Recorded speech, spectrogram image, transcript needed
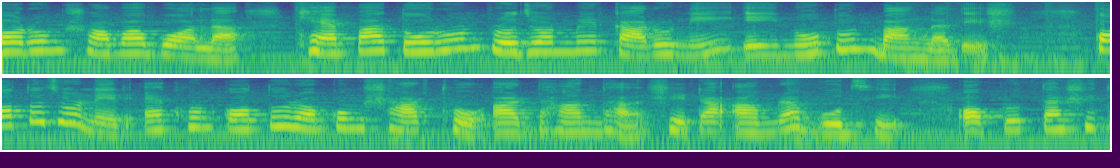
গরম স্বভাবওয়ালা খ্যাপা তরুণ প্রজন্মের কারণেই এই নতুন বাংলাদেশ। কতজনের এখন কত রকম স্বার্থ আর ধান্ধা সেটা আমরা বুঝি। অপ্রত্যাশিত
